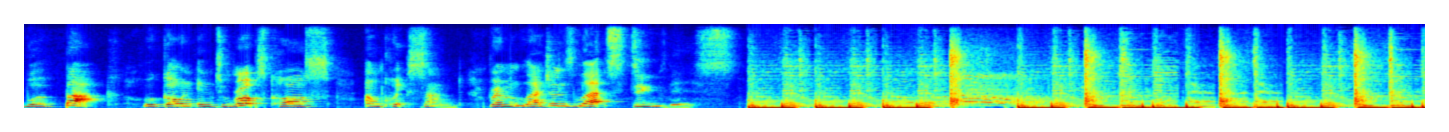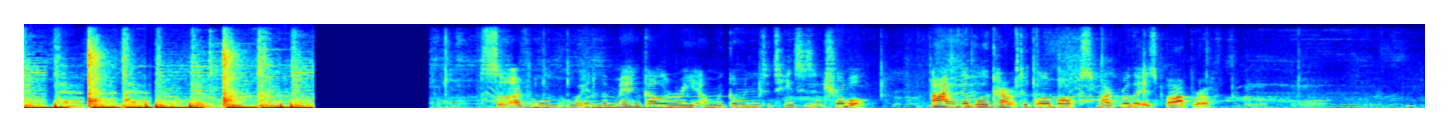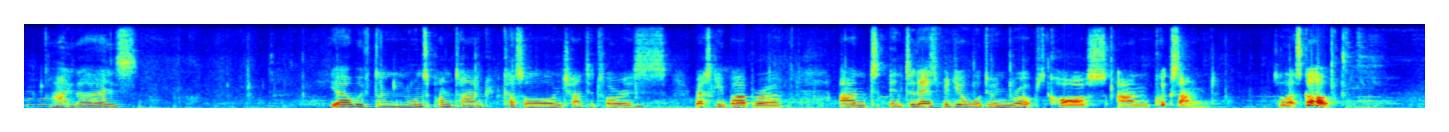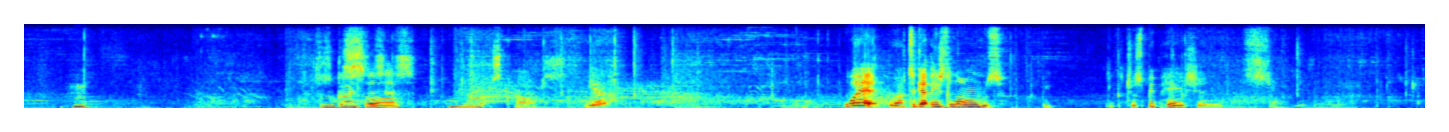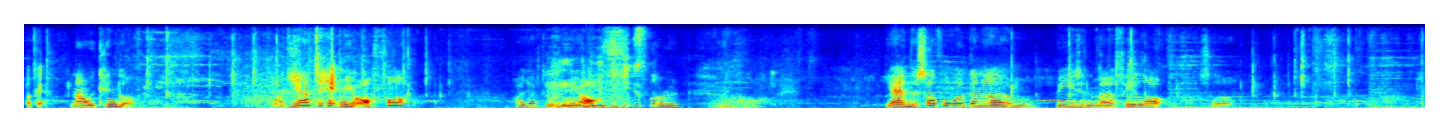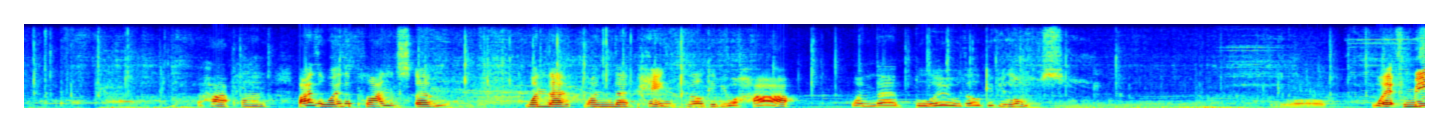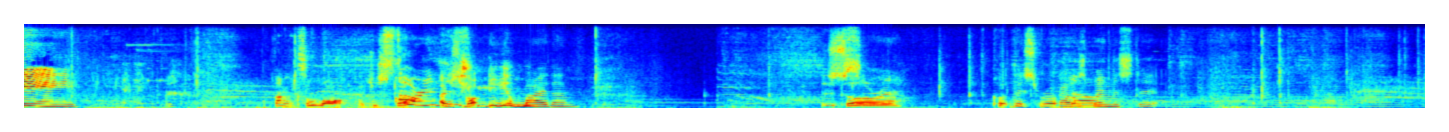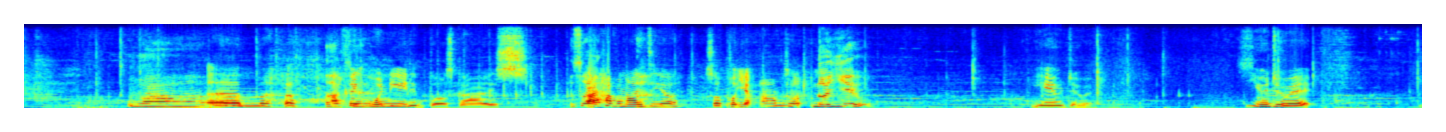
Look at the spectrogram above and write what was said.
We're back. We're going into ropes course and quicksand. Rayman Legends, let's do this. So everyone, we're in the main gallery and we're going into Teensies in Trouble. I'm the blue character Globox, my brother is Barbara. Hi guys. Yeah, we've done Once Upon a Time, Castle, Enchanted Forest, Rescue Barbara, and in today's video we're doing Ropes Course and Quicksand. So let's go! So guys, So- this is ropes course. Yeah. Wait, we have to get these lums. Be, just be patient. Okay, now we can go. Why did you have to hit me off for? Why did you have to hit me off? Sorry. Yeah, in this level we're gonna um, be using Murphy a lot, so. The heart plant. By the way, the plants, um, when they're when they're pink, they'll give you a heart. When they're blue, they'll give you lums. Whoa! Wait for me. Thanks a lot. I just got Sorry. I just got eaten by them. Oops, So sorry. cut this rope That was down. by mistake. Wow. Um, I think we needed those guys. so, I have an idea. So put your arms up. no, you. You do it. You do it.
